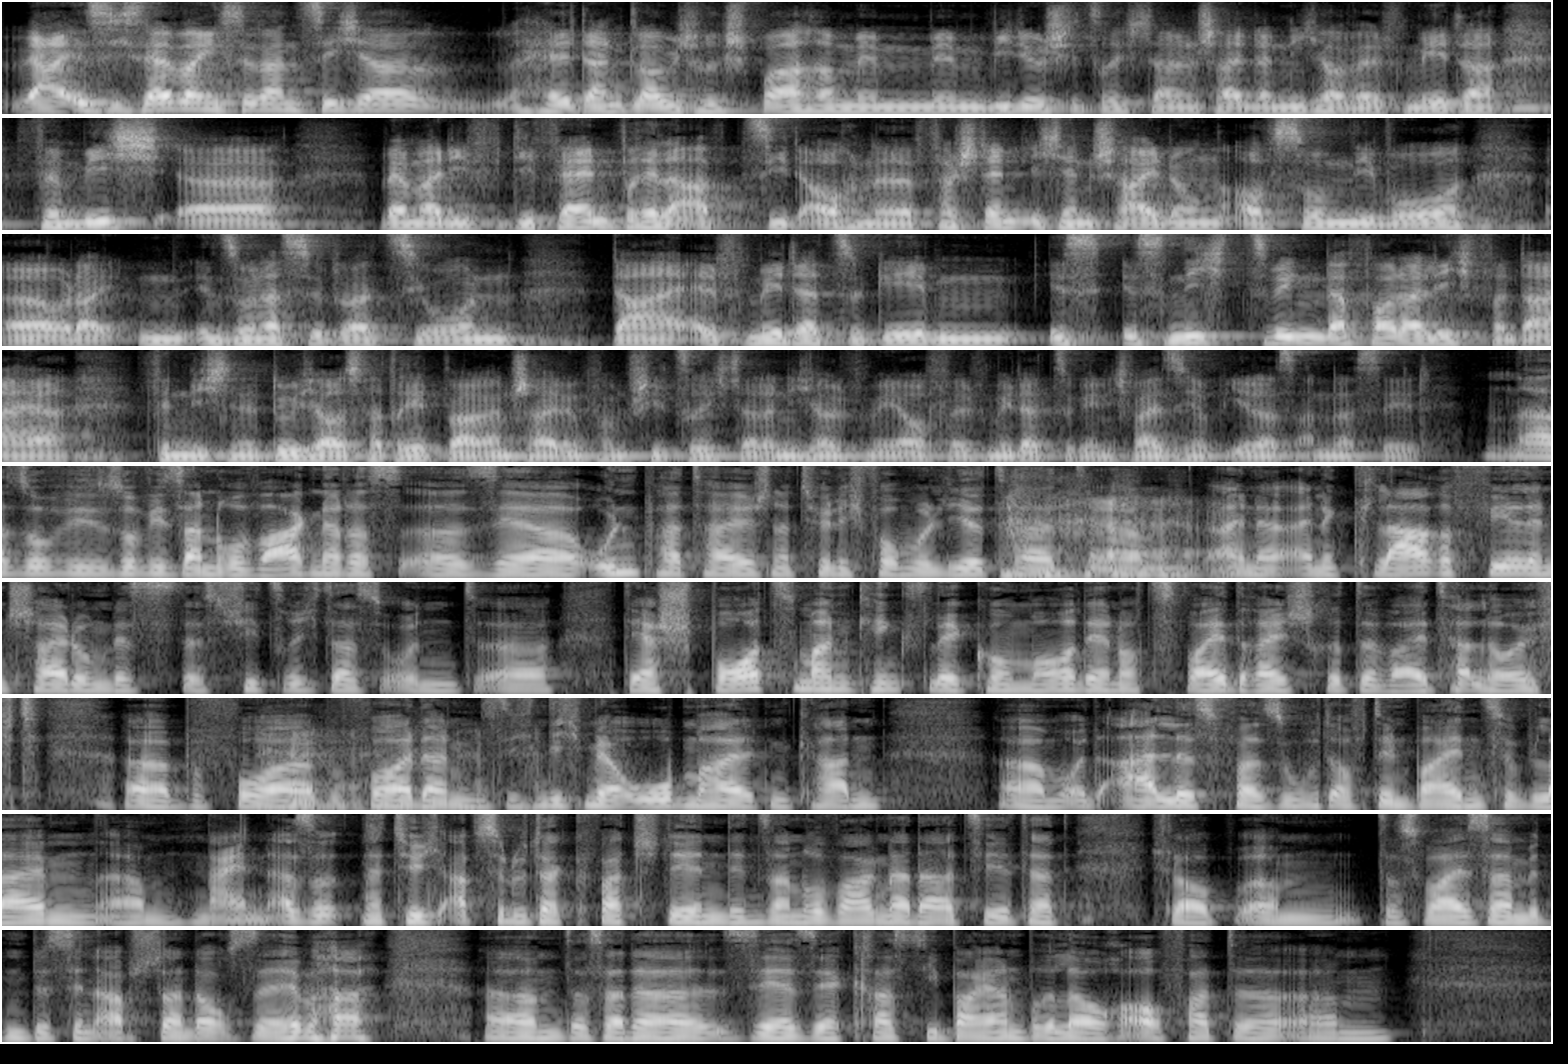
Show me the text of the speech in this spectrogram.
ja, ist sich selber nicht so ganz sicher, hält dann, glaube ich, Rücksprache mit, mit dem Videoschiedsrichter, entscheidet dann nicht auf Elfmeter. Für mich äh, wenn man die, die Fanbrille abzieht, auch eine verständliche Entscheidung auf so einem Niveau äh, oder in, in so einer Situation da Elfmeter zu geben, ist, ist nicht zwingend erforderlich. Von daher finde ich eine durchaus vertretbare Entscheidung vom Schiedsrichter, da nicht auf Elfmeter zu gehen. Ich weiß nicht, ob ihr das anders seht. Na, so wie, so wie Sandro Wagner das äh, sehr unparteiisch natürlich formuliert hat. ähm, eine, eine klare Fehlentscheidung des, des Schiedsrichters und äh, der Sportsmann Kingsley Coman, der noch zwei, drei Schritte weiterläuft, äh, bevor, bevor er dann sich nicht mehr mehr oben halten kann ähm, und alles versucht, auf den beiden zu bleiben. Ähm, nein, also natürlich absoluter Quatsch, den, den Sandro Wagner da erzählt hat. Ich glaube, ähm, das weiß er mit ein bisschen Abstand auch selber, ähm, dass er da sehr, sehr krass die Bayern-Brille auch aufhatte. Ähm,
